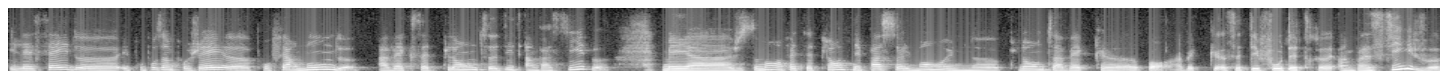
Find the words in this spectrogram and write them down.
il essaye de, il propose un projet pour faire monde avec cette plante dite invasive, mais justement en fait cette plante n'est pas seulement une plante avec bon avec ce défaut d'être invasive,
